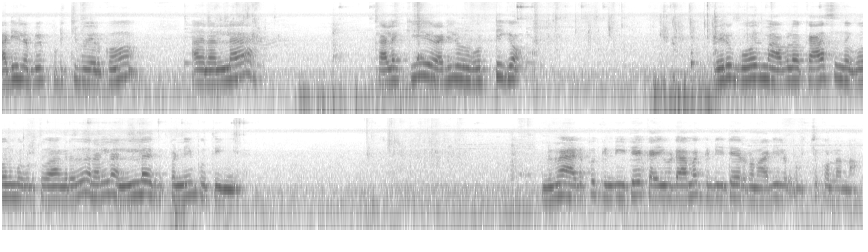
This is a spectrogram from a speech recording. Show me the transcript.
அடியில் அப்படியே பிடிச்சி போயிருக்கும். அது நல்லா கலக்கி அடியில் ஒட்டிக்கும். வெறும் கோதுமை அவ்வளோ காசு இந்த கோதுமை கொடுத்து வாங்குறது. அதனால் நல்லா இது பண்ணி புத்திங்க இனிமேல் அடுப்பு கிண்டிகிட்டே கை விடாமல் கிண்டிகிட்டே இருக்கணும். அடியில் பிடிச்சி கொள்ளணும்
